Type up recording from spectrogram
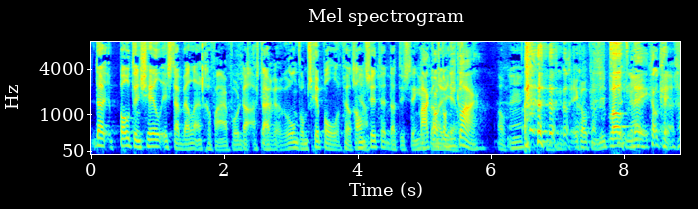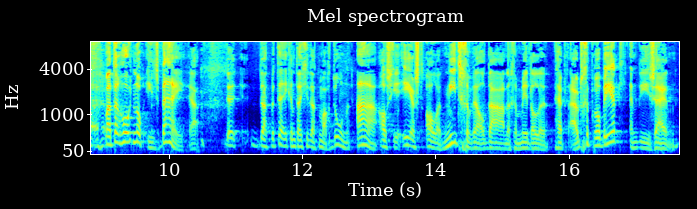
dat, potentieel is daar wel een gevaar voor. Da, als daar ja. rondom Schiphol veel gans ja. zitten, dat is denk ik Maar ik was nog niet klaar. Oh. ik ook nog niet. Want, nee, oké. Okay. Maar er hoort nog iets bij. Ja. De, dat betekent dat je dat mag doen. A, als je eerst alle niet gewelddadige middelen hebt uitgeprobeerd... en die zijn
